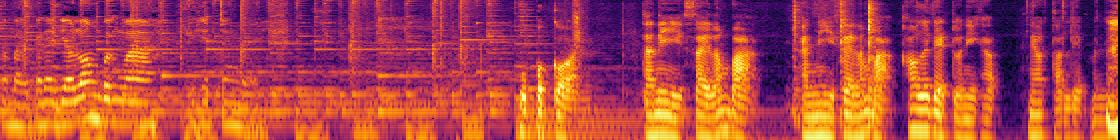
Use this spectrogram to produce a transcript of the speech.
ตะไบก็ได้เดี๋ยวลองเบิ่งว่าสิเฮ็ดจังไดอุปกรณ์ตานี่ใส่ลำบาก อันนี้ใส่ลำบากเข้าเลยเด็ดตัวนี้ครับ แนวตัดเล็บมันเป็น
